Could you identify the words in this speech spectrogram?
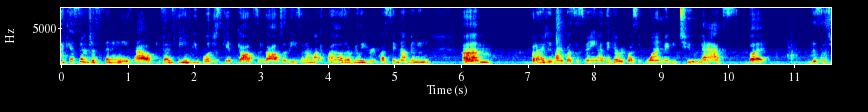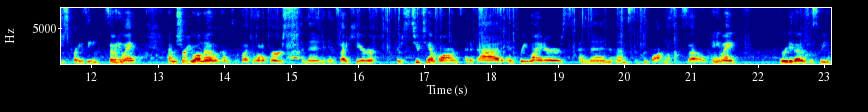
I guess they're just sending these out because I've seen people just get gobs and gobs of these, and I'm like, wow, they're really requesting that many. Um, but I didn't request this many. I think I requested one, maybe two max, but this is just crazy. So anyway, I'm sure you all know it comes with like a little purse, and then inside here, there's two tampons and a pad and three liners, and then um, some coupons. So anyway, three of those this week.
